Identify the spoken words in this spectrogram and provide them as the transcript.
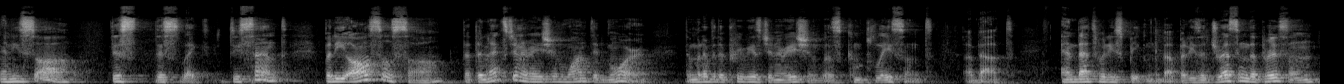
and he saw this this like descent. But he also saw that the next generation wanted more than whatever the previous generation was complacent about. And that's what he's speaking about. But he's addressing the person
